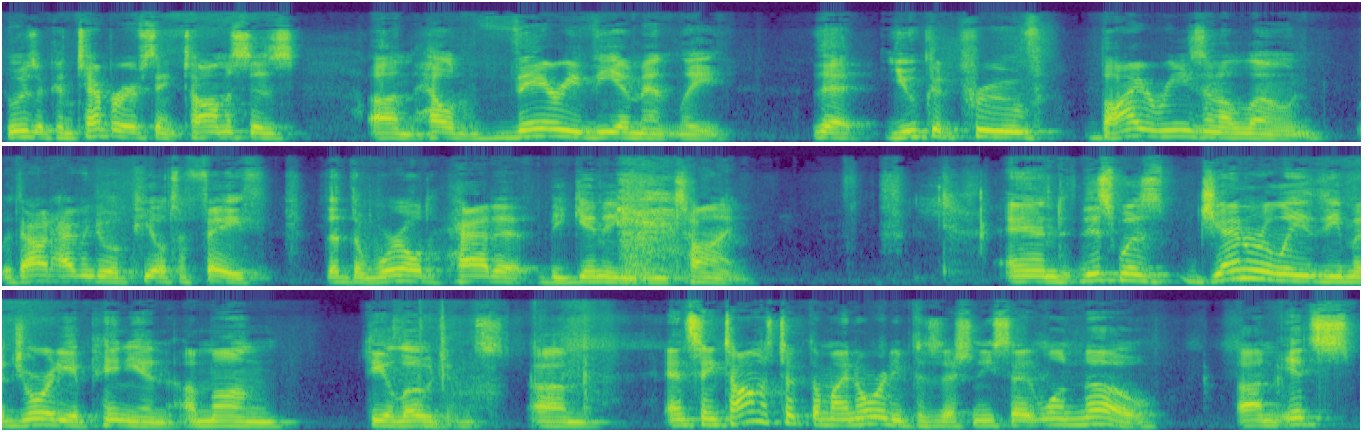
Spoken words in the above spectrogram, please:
who was a contemporary of St. Thomas's, um, held very vehemently that you could prove by reason alone, without having to appeal to faith, that the world had a beginning in time. And this was generally the majority opinion among theologians. Um, and St. Thomas took the minority position. He said, well, no, um, it's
